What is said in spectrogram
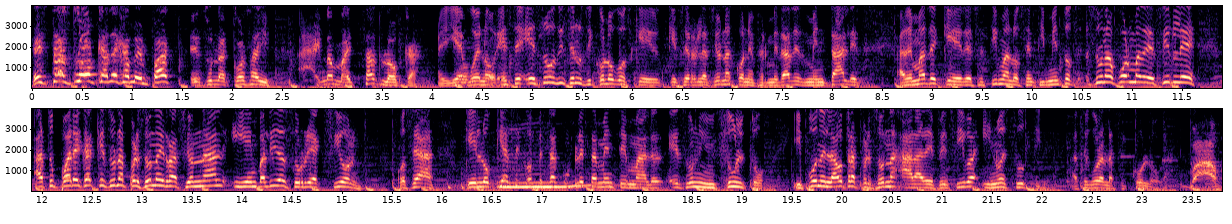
estás loca, déjame en paz. Es una cosa y, ay, no manches, estás loca. Y, bueno, ese, eso dicen los psicólogos que, que se relaciona con enfermedades mentales. Además de que desestima los sentimientos, es una forma de decirle a tu pareja que es una persona irracional y invalida su reacción. O sea, que lo que hace Mm. está completamente mal, es un insulto y pone a la otra persona a la defensiva y no es útil, asegura la psicóloga. Wow.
